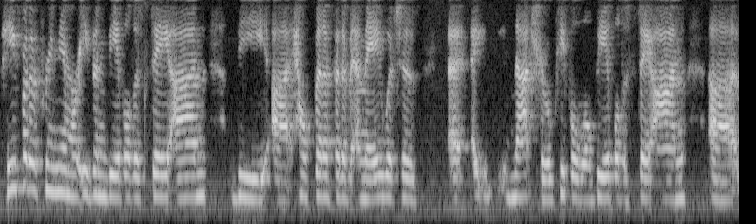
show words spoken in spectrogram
pay for their premium or even be able to stay on the uh, health benefit of MA, which is uh, uh, not true. People will be able to stay on uh,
